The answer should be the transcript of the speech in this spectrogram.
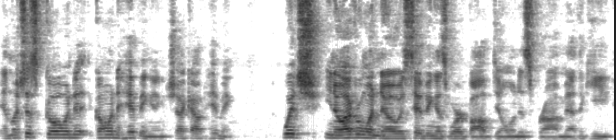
and let's just go into go into Hibbing and check out Hibbing, which you know everyone knows Hibbing is where Bob Dylan is from. I think he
